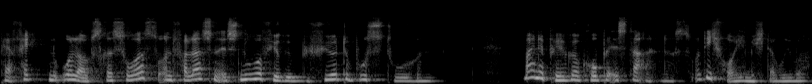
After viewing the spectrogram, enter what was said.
perfekten Urlaubsressorts und verlassen es nur für geführte Bustouren. Meine Pilgergruppe ist da anders und ich freue mich darüber.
